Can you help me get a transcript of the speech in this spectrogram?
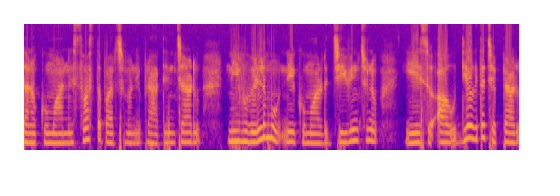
తన కుమారుని స్వస్థపరచమని ప్రార్థించాడు. నీవు వెళ్ళుము నీ కుమారుడు జీవించును యేసు ఆ ఉద్యోగితో చెప్పాడు.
